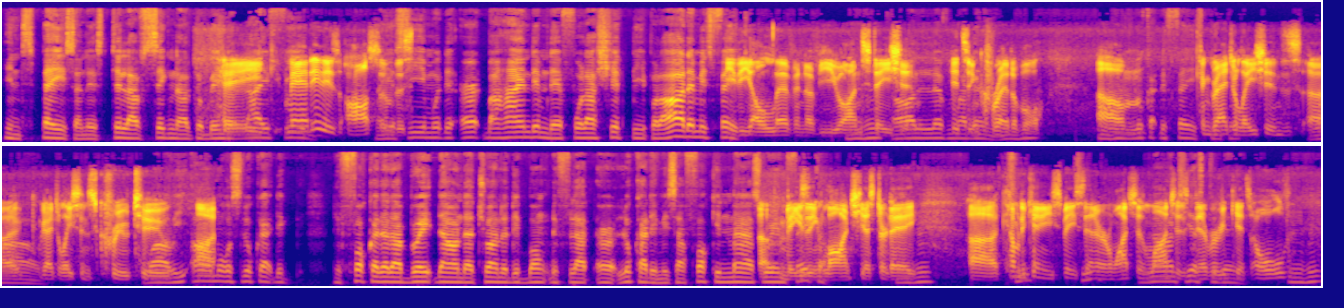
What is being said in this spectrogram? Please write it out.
in space and they still have signal to bring Hey, life. man, it is And awesome you to see him with the earth behind him, they're full of shit, people. All them is fake. the 11 of you on Mhm, all station. 11 It's incredible. Mhm, Um, Look at the face. congratulations, uh, Wow. congratulations, crew two. Wow, he on- almost look like the the fucker that I break down that trying to debunk the flat earth. Look at him, he's a fucking wearing amazing launch yesterday. Mhm. Uh, coming to Kennedy Space Center and watching the Launch launches never gets old. Mhm.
